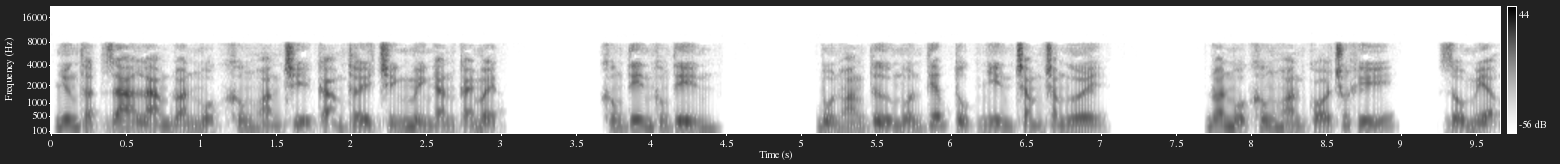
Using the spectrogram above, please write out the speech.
nhưng thật ra làm Đoan Mục không hoàn chỉ cảm thấy chính mình ăn cái mệt. Không tin không tin. Bùn hoàng tử muốn tiếp tục nhìn chằm chằm ngươi. Đoan Mục không hoàn có chút khí, dầu miệng,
